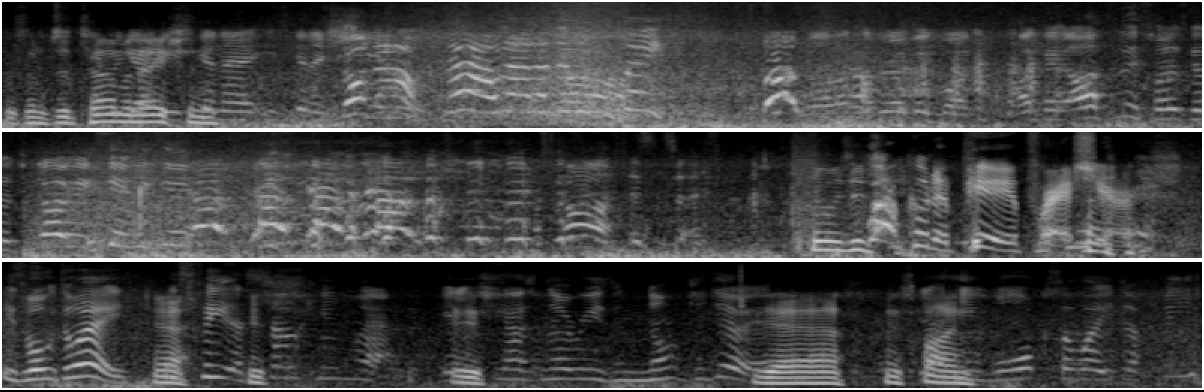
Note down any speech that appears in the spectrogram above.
With some Here we go, determination. He's gonna, he's gonna Go now, now, now, now, now, space. Well, that's a real big one. Okay, after this one, it's going to go. He's in, he's in. Go, go, go. Who is it? Welcome to peer pressure. He's walked away. Yeah, His feet are soaking wet. He he's- has no reason not to do it. Yeah, it's Yet fine. He walks away defeated.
